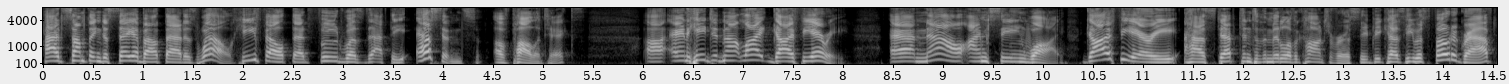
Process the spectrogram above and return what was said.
had something to say about that as well. He felt that food was at the essence of politics, uh, and he did not like Guy Fieri. And now I'm seeing why. Guy Fieri has stepped into the middle of a controversy because he was photographed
